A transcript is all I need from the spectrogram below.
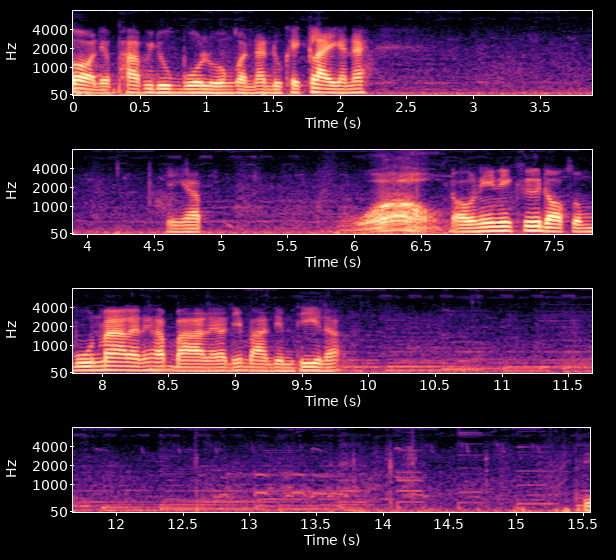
ก็เดี๋ยวพาไปดูบัวหลวงก่อนนะดูใกล้ๆกันนะนี่ครับว้าวดอกนี้นี่คือดอกสมบูรณ์มากเลยนะครับ บานแล้วนี่บานเต็มที่แล้วสี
